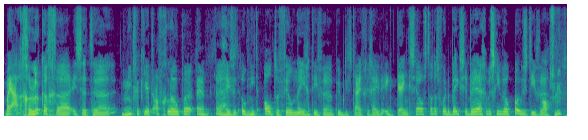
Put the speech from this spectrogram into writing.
Maar ja, gelukkig uh, is het uh, niet verkeerd afgelopen en uh, heeft het ook niet al te veel negatieve publiciteit gegeven. Ik denk zelfs dat het voor de Beekse Bergen misschien wel positieve Absoluut.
